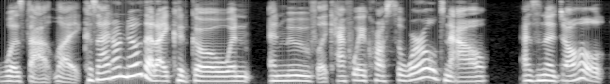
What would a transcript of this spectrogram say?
was that like? Because I don't know that I could go and, and move like halfway across the world now as an adult.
